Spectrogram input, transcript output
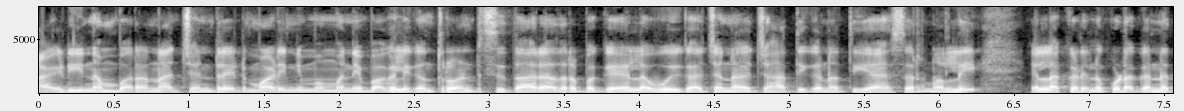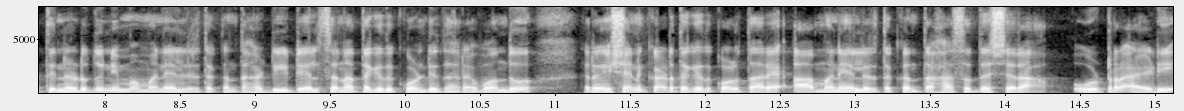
ಐ ಡಿ ನಂಬರನ್ನು ಜನ್ರೇಟ್ ಮಾಡಿ ನಿಮ್ಮ ಮನೆ ಬಾಗಿಲಿಗಂತರೂ ಅಂಟಿಸಿದ್ದಾರೆ. ಅದರ ಬಗ್ಗೆ ಎಲ್ಲವೂ ಈಗ ಜನ ಜಾತಿ ಗಣತಿಯ ಹೆಸರಿನಲ್ಲಿ ಎಲ್ಲ ಕಡೆಯೂ ಕೂಡ ಗಣತಿ ನಡೆದು ನಿಮ್ಮ ಮನೆಯಲ್ಲಿರ್ತಕ್ಕಂತಹ ಡೀಟೇಲ್ಸನ್ನು ತೆಗೆದುಕೊಂಡಿದ್ದಾರೆ. ಒಂದು, ರೇಷನ್ ಕಾರ್ಡ್ ತೆಗೆದುಕೊಳ್ತಾರೆ. ಆ ಮನೆಯಲ್ಲಿರ್ತಕ್ಕಂತಹ ಸದಸ್ಯರ voter I D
